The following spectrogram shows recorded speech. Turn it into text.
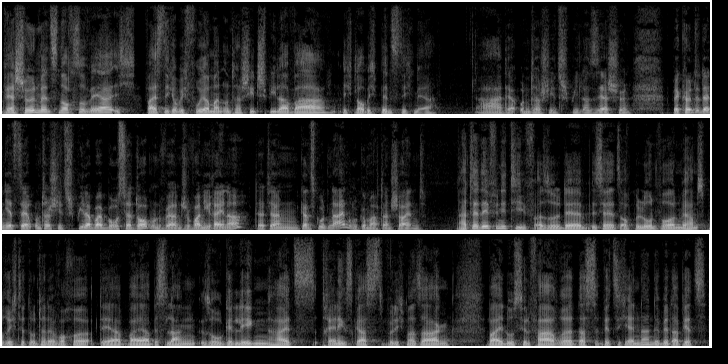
wäre schön, wenn es noch so wäre. Ich weiß nicht, ob ich früher mal ein Unterschiedsspieler war. Ich glaube, ich bin's nicht mehr. Ah, der Unterschiedsspieler, sehr schön. Wer könnte denn jetzt der Unterschiedsspieler bei Borussia Dortmund werden? Giovanni Reiner? Der hat ja einen ganz guten Eindruck gemacht anscheinend. Hat er definitiv. Also der ist ja jetzt auch belohnt worden. Wir haben es berichtet unter der Woche. Der war ja bislang so Gelegenheitstrainingsgast, würde ich mal sagen, bei Lucien Favre. Das wird sich ändern. Der wird ab jetzt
